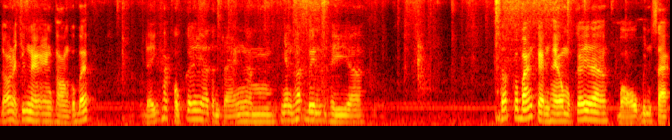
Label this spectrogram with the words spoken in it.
Đó là chức năng an toàn của bếp. Để khắc phục cái tình trạng nhanh hết pin thì shop có bán kèm theo một cái ờ, bộ pin sạc.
